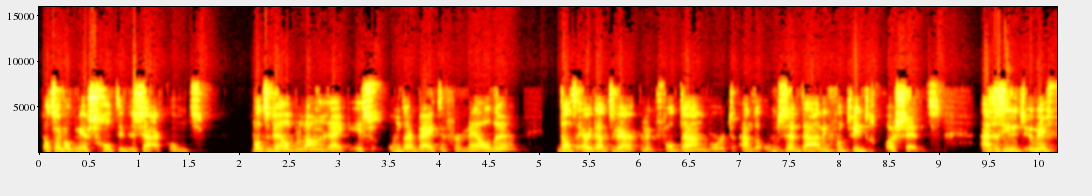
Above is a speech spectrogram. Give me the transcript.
dat er wat meer schot in de zaak komt. Wat wel belangrijk is om daarbij te vermelden, dat er daadwerkelijk voldaan wordt aan de omzetdaling van 20%. Aangezien het UWV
